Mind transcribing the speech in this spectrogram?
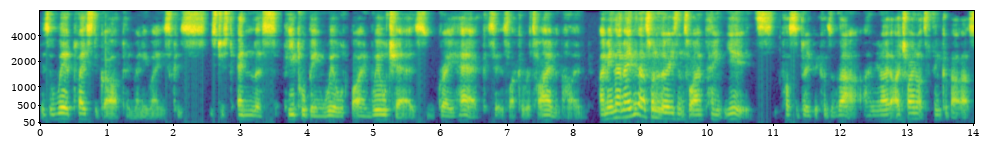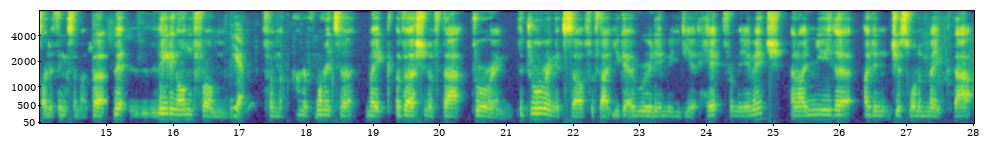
It's a weird place to grow up in many ways because it's just endless people being wheeled by in wheelchairs and grey hair because it's like a retirement home. I mean, that maybe that's one of the reasons why I paint youths, possibly because of that. I mean, I, I try not to think about that side of things so much, but le- leading on from Yeah. from the kind of wanted to make a version of that drawing. The drawing itself of that, you get a really immediate hit from the image. And I knew that I didn't just want to make that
